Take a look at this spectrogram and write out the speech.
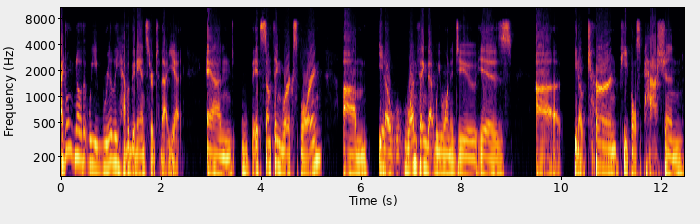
I don't know that we really have a good answer to that yet and it's something we're exploring um, you know one thing that we want to do is uh, you know turn people's passion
